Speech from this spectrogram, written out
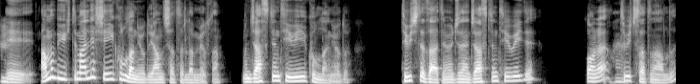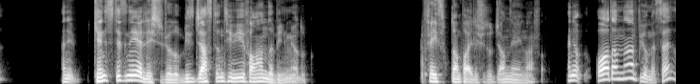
Hıı. Eee, ama büyük ihtimalle şeyi kullanıyordu yanlış hatırlamıyorsam. Justin TV'yi kullanıyordu. Twitch de zaten önceden Justin TV'ydi. Sonra Evet. Twitch satın aldı. Hani, kendi sitesine yerleştiriyordu. Biz Justin TV'yi falan da bilmiyorduk. Facebook'tan paylaşıyordu canlı yayınlar falan. Hani, o adam ne yapıyor mesela?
